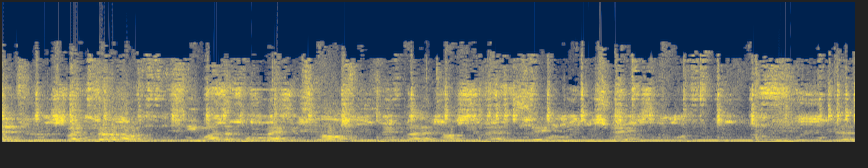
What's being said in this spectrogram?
What But no, no. See what the fullback is tall? Let it help you that. See? See? Good.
